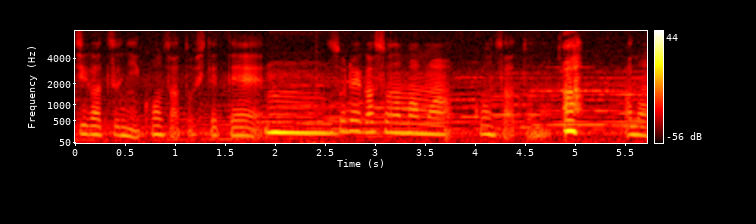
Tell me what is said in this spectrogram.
1月にコンサートしてて、うん。それがそのままコンサートのあ。あのし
